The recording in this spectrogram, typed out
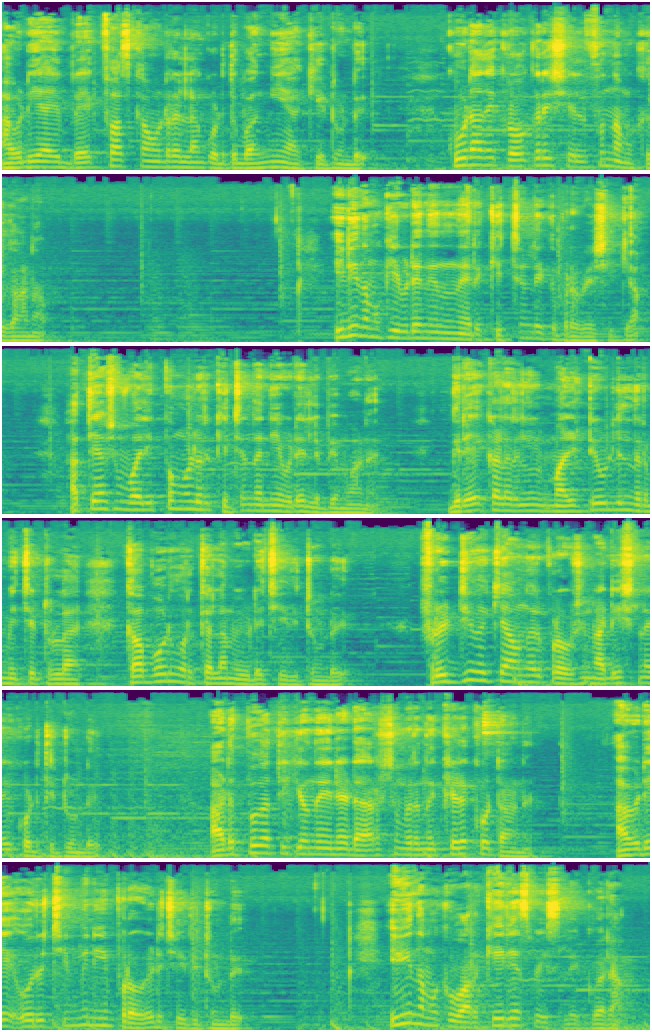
അവിടെയായി ബ്രേക്ക്ഫാസ്റ്റ് കൗണ്ടർ എല്ലാം കൊടുത്ത് ഭംഗിയാക്കിയിട്ടുണ്ട്. കൂടാതെ ക്രോക്കറി ഷെൽഫും നമുക്ക് കാണാം. ഇനി നമുക്ക് ഇവിടെ നിന്ന് നേരെ കിച്ചണിലേക്ക് പ്രവേശിക്കാം. അത്യാവശ്യം വലിപ്പമുള്ളൊരു കിച്ചൺ തന്നെ ഇവിടെ ലഭ്യമാണ്. ഗ്രേ കളറിൽ മൾട്ടിവുഡിൽ നിർമ്മിച്ചിട്ടുള്ള കബോർഡ് വർക്കെല്ലാം ഇവിടെ ചെയ്തിട്ടുണ്ട്. ഫ്രിഡ്ജ് വയ്ക്കാവുന്ന ഒരു പ്രൊവിഷൻ അഡീഷണലായി കൊടുത്തിട്ടുണ്ട്. അടുപ്പ് കത്തിക്കുന്നതിന്റെ ഡയറക്ഷൻ വരുന്നത് കിഴക്കോട്ടാണ്. അവിടെ ഒരു ചിമ്മിനിയും പ്രൊവൈഡ് ചെയ്തിട്ടുണ്ട്. ഇനി നമുക്ക് വർക്ക് ഏരിയ സ്പേസിലേക്ക് വരാം.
